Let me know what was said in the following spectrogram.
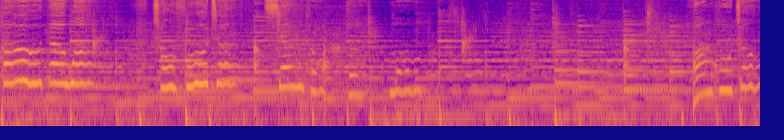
后的我，重复着相同的梦。恍惚中。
